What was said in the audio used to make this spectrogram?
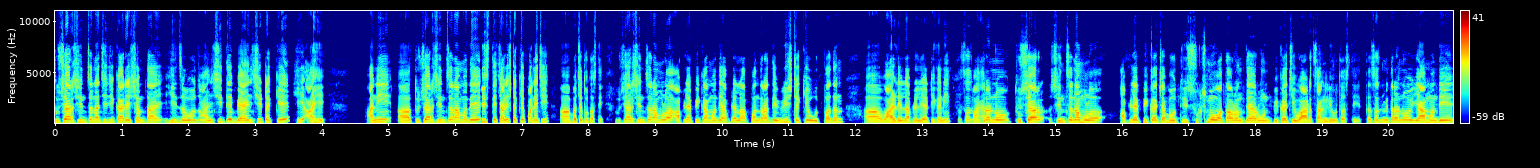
तुषार सिंचनाची जी कार्यक्षमता आहे ही जवळजवळ ऐंशी ते ब्याऐंशी टक्के ही आहे. आणि तुषार सिंचनामध्ये तीस ते चाळीस टक्के पाण्याची बचत होत असते. तुषार सिंचनामुळं आपल्या पिकामध्ये आपल्याला पंधरा ते वीस टक्के उत्पादन वाढलेलं आपल्याला या ठिकाणी तसंच मित्रांनो तुषार सिंचनामुळं आपल्या पिकाच्या भोवती सूक्ष्म वातावरण तयार होऊन पिकाची वाढ चांगली होत असते. तसंच मित्रांनो यामध्ये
